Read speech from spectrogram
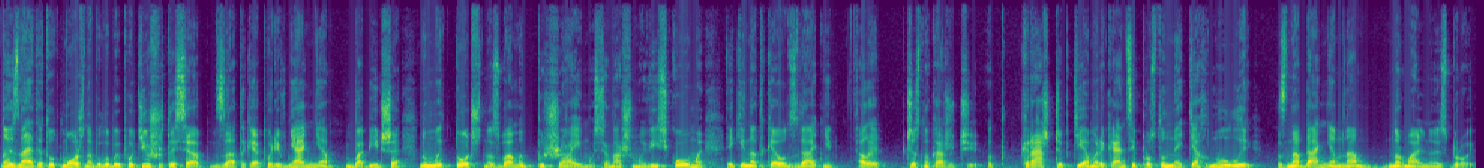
Ну і знаєте, тут можна було би потішитися за таке порівняння, ба більше, ну ми точно з вами пишаємося нашими військовими, які на таке от здатні. Але, чесно кажучи, от краще б ті американці просто не тягнули з наданням нам нормальної зброї.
